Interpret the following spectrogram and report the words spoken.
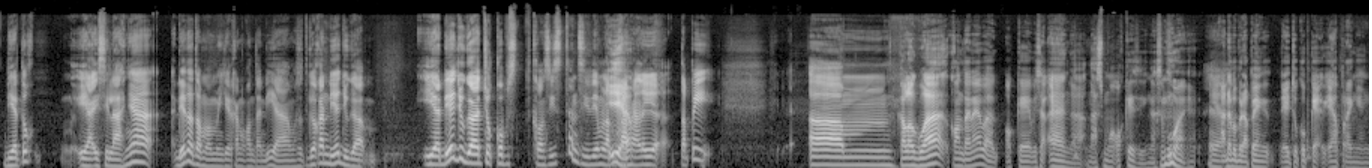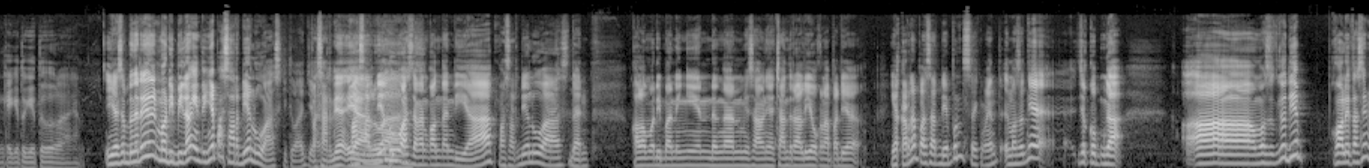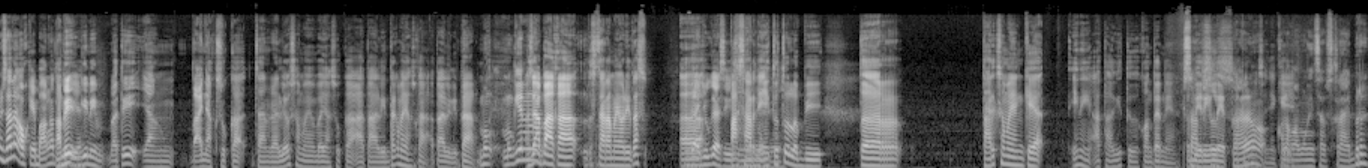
dia tuh ya istilahnya dia tetap memikirkan konten dia. Maksud gua kan dia juga Iya dia juga cukup konsisten sih dia melakukan Iya. hal tapi em Kalau gua kontennya oke misal eh nggak nggak semua oke sih nggak semua ya. ya. Ada beberapa yang ya cukup kayak ya prank yang kayak gitu-gitu lah. Iya sebenarnya mau dibilang intinya pasar dia luas gitu aja. Pasar dia Iya. pasar ya dia luas dengan konten dia, pasar dia luas dan kalau mau dibandingin dengan misalnya Chandra Leo kenapa dia ya karena pasar dia pun segmen eh, maksudnya cukup nggak eh maksud gue dia kualitasnya misalnya oke banget Tapi gitu ya. gini, berarti yang banyak suka Chandra Leo sama yang banyak suka Atta Halilintar kan banyak suka Atta Halilintar. Mungkin Maksudnya apakah secara mayoritas enggak juga sih pasarnya itu sih. tuh lebih tertarik sama yang kayak ini Atta gitu kontennya. Subs- lebih relate apa soalnya maksudnya kalau kayak ngomongin subscriber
